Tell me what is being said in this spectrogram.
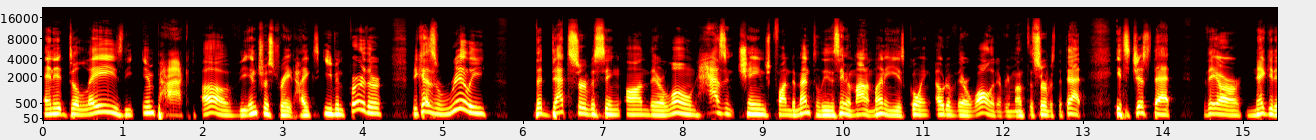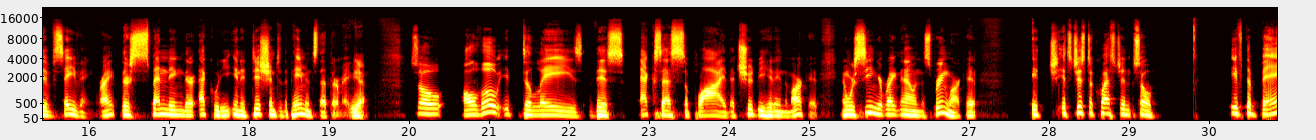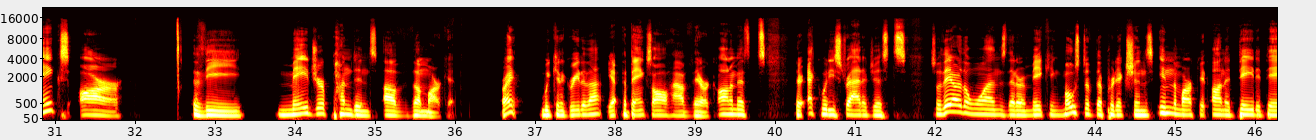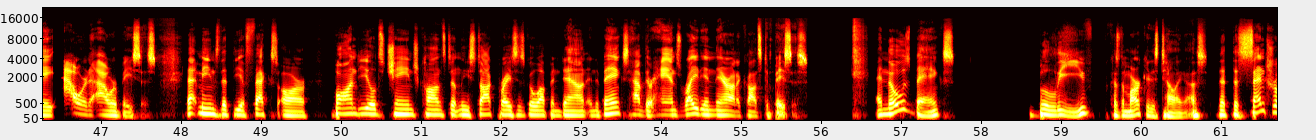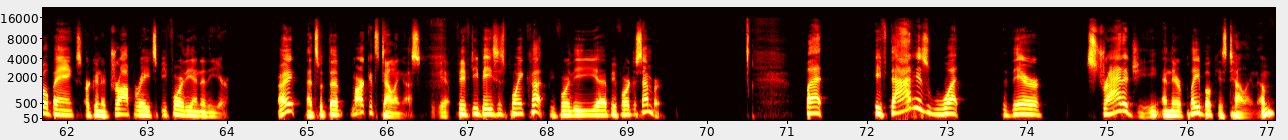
And it delays the impact of the interest rate hikes even further because really the debt servicing on their loan hasn't changed fundamentally. The same amount of money is going out of their wallet every month to service the debt. It's just that they are negative saving, right? They're spending their equity in addition to the payments that they're making. Yeah. So, although it delays this excess supply that should be hitting the market, and we're seeing it right now in the spring market, it, it's just a question. So, if the banks are the major pundits of the market, right? We can agree to that. Yep. The banks all have their economists, their equity strategists. So they are the ones that are making most of the predictions in the market on a day to day, hour to hour basis. That means that the effects are bond yields change constantly, stock prices go up and down, and the banks have their hands right in there on a constant basis. And those banks believe, because the market is telling us, that the central banks are going to drop rates before the end of the year. Right? That's what the market's telling us. Yep. 50 basis point cut before the uh, before December. But if that is what their strategy and their playbook is telling them,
